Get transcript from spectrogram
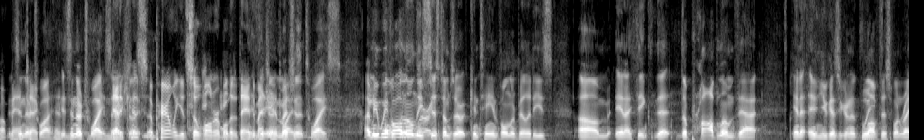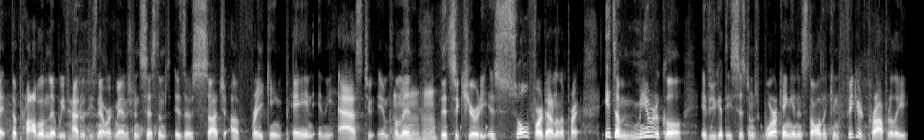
It's in there Opmantek twice. It's in there twice. actually. Apparently, it's so vulnerable that they had to mention they it mentioned twice. it twice. I mean, we've all known these systems are contain vulnerabilities, um, and I think that the problem that and, and you guys are going to love this one, right? The problem that we've had with these network management systems is there's such a freaking pain in the ass to implement Mm-hmm. that security is so far down on the priority. It's a miracle if you get these systems working and installed and configured properly.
